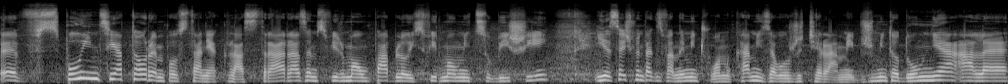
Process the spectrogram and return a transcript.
e, współinicjatorem powstania Klastra razem z firmą Pablo i z firmą Mitsubishi. Jesteśmy tak zwanymi członkami, założycielami. Brzmi to dumnie, ale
